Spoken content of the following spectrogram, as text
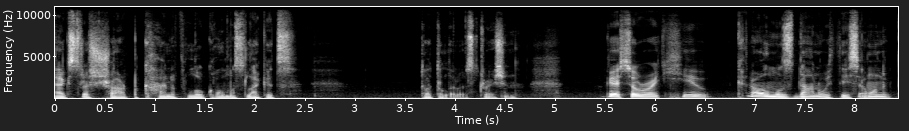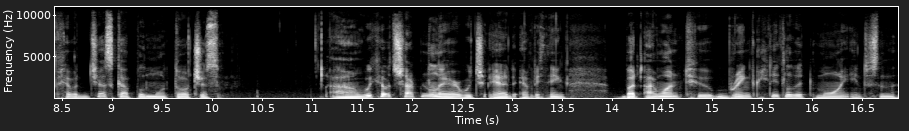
extra sharp kind of look almost like it's total illustration. Okay so right here kind of almost done with this. I want to have just a couple more touches. Uh, we have a sharpen layer which add everything but I want to bring a little bit more interesting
